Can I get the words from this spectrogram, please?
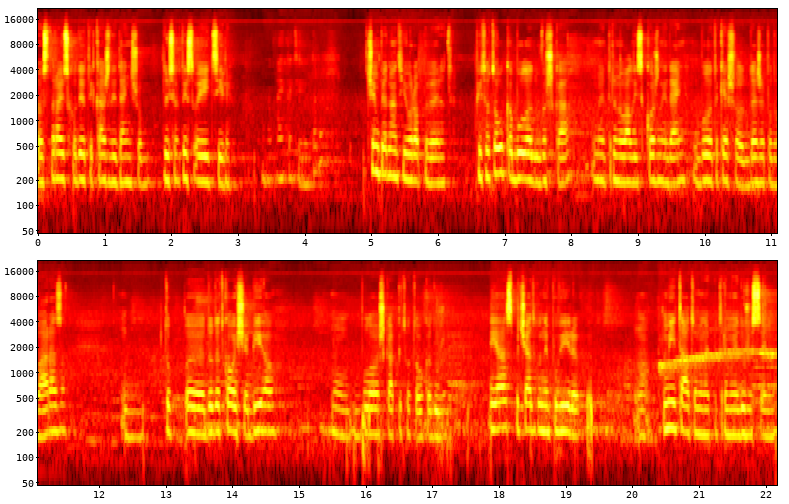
Е, Стараюсь ходити кожен день, щоб досягти своєї цілі. А яка ціль у тебе? Чемпіонат Європи виграти. Підготовка була важка. Ми тренувалися кожен день. Було таке, що навіть по два рази. Е, Додатково ще бігав. Ну, була важка підготовка дуже. Я спочатку не повірив. Ну, мій тато мене підтримує дуже сильно.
